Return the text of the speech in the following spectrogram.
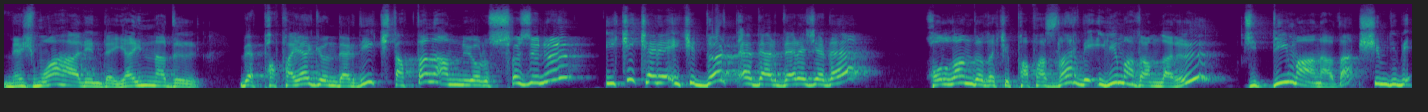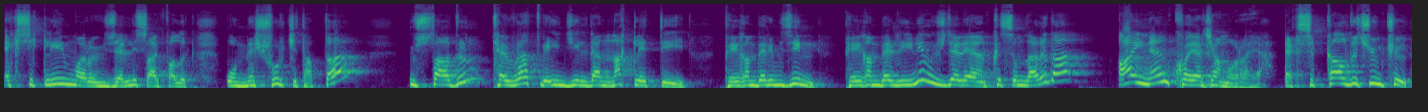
mecmua halinde yayınladığı ve papaya gönderdiği kitaptan anlıyoruz sözünü. İki kere iki dört eder derecede Hollanda'daki papazlar ve ilim adamları ciddi manada şimdi bir eksikliğim var o 150 sayfalık o meşhur kitapta üstadın Tevrat ve İncil'den naklettiği peygamberimizin peygamberliğini müjdeleyen kısımları da aynen koyacağım oraya. Eksik kaldı çünkü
